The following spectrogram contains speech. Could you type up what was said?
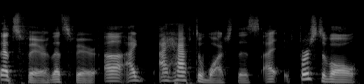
That's fair. That's fair. Uh, I I have to watch this. I first of all,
